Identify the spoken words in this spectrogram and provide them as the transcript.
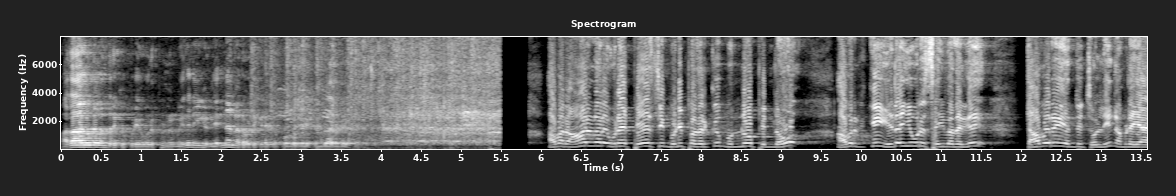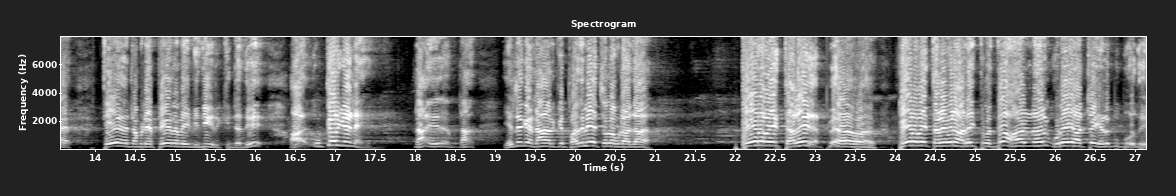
பதாகையோடு வந்திருக்கக்கூடிய உறுப்பினர் மீது நீங்கள் என்ன நடவடிக்கை எடுக்கப் போகிறீர்கள் அவர் ஆளுநரை உரை பேசி முடிப்பதற்கு முன்னோ பின்னோ அவருக்கு இடையூறு செய்வதற்கு தவறு என்று சொல்லி நம்முடைய நம்முடைய பேரவை விதி இருக்கின்றது. உட்காருங்க நான் என்னங்க நான் பதிலே சொல்லக்கூடாதா? பேரவை தலை பேரவை தலைவரை அழைத்து வந்து ஆளுநர் உரையாற்ற எழும்பும் போது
